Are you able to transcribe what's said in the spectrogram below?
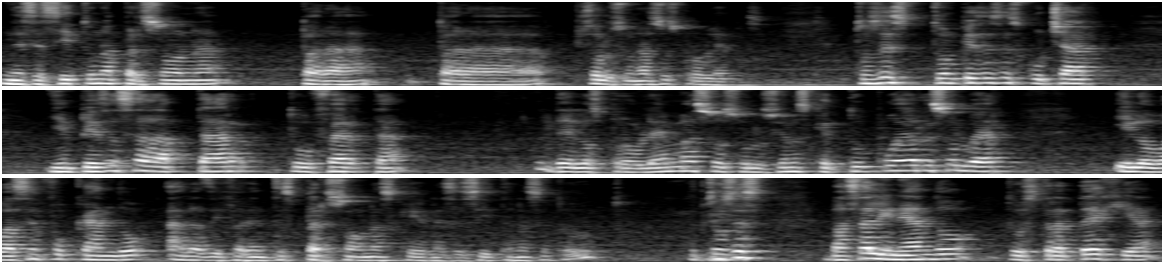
necesita una persona para, para solucionar sus problemas. Entonces tú empiezas a escuchar y empiezas a adaptar tu oferta de los problemas o soluciones que tú puedes resolver y lo vas enfocando a las diferentes personas que necesitan ese producto. Entonces vas alineando tu estrategia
